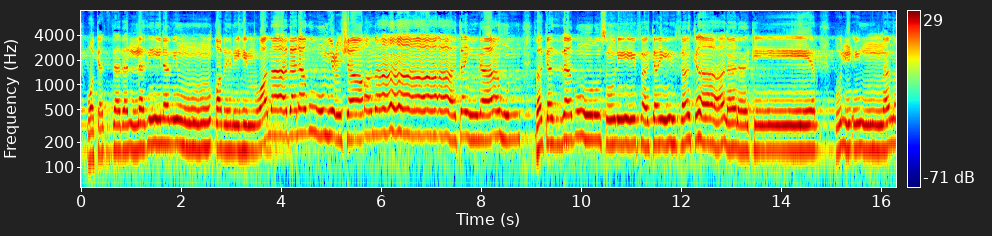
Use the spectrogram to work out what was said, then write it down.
وكذب الذين من قبلهم وما بلغوا معشار ما آتيناهم فكذبوا رسلي فكيف كان نكير قل إنما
